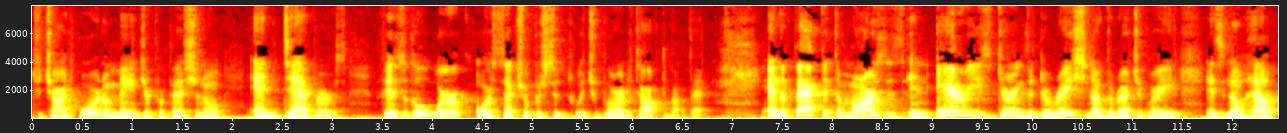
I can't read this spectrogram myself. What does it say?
to charge forward on major professional endeavors, physical work, or sexual pursuits, which we've already talked about that. And the fact that the Mars is in Aries during the duration of the retrograde is no help,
